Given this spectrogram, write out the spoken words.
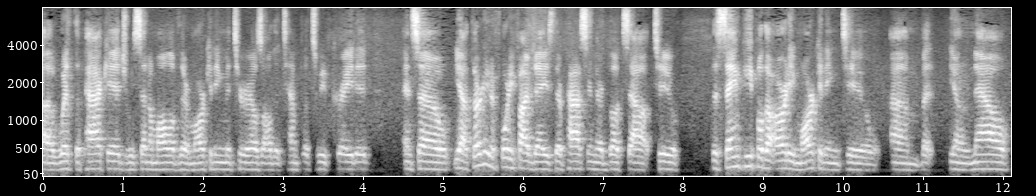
uh, with the package. We send them all of their marketing materials, all the templates we've created. And so, yeah, 30 to 45 days, they're passing their books out to the same people they're already marketing to. Um, but, you know, now,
